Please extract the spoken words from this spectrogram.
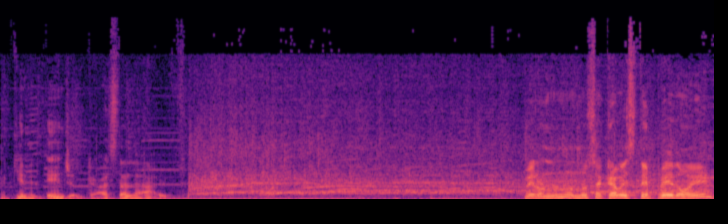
aquí en el Angel Casta Live. Pero no, no, no se acaba este pedo, ¿eh?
